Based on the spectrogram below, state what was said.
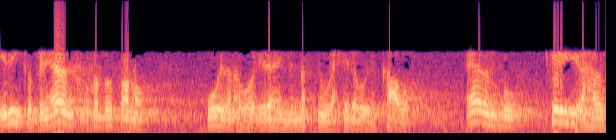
إذنك بني آدم صنو هو إذن أبو إلهي من نفس واحدة وإذن كعوة. آدم بو كري أهل.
